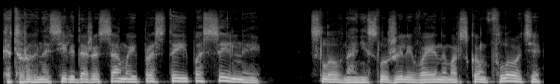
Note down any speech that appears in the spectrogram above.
которую носили даже самые простые посыльные, словно они служили в военно-морском флоте,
